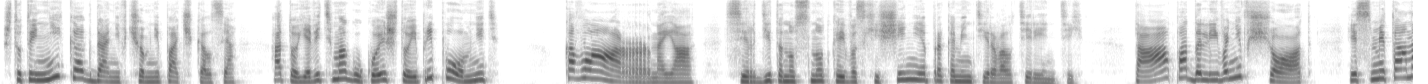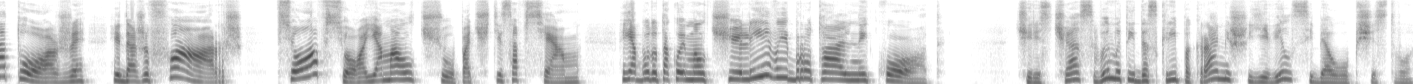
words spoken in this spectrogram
что ты никогда ни в чем не пачкался, а то я ведь могу кое-что и припомнить». «Коварная!» — сердито, но с ноткой восхищения прокомментировал Терентий. «Та подлива не в счет, и сметана тоже, и даже фарш. Все-все, я молчу почти совсем. Я буду такой молчаливый брутальный кот». Через час вымытый до скрипа крамиш явил себя обществу.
